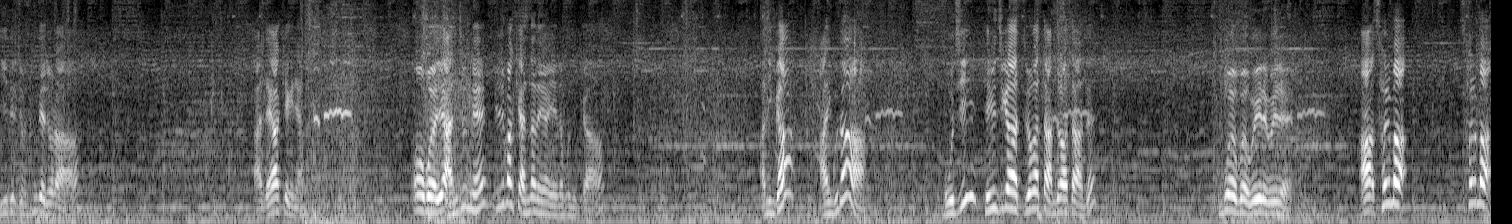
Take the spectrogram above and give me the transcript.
니들이 좀 상대해줘라. 아 내가 할게 그냥. 어 뭐야 얘 안 죽네? 1밖에 안 나네요 얘네 보니까. 아닌가? 아니구나. 뭐지? 데미지가 들어갔다 안 들어갔다 하는데? 뭐야 뭐야 왜 이래 왜 이래? 아 설마 설마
